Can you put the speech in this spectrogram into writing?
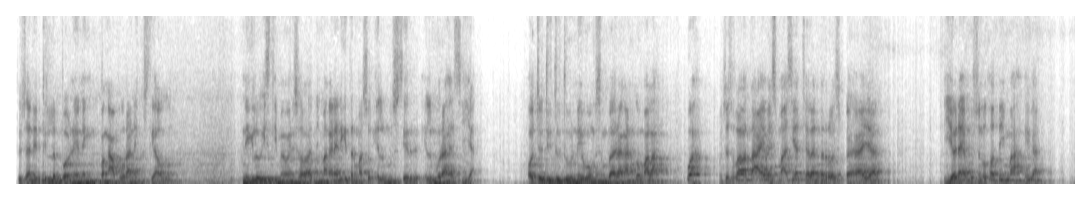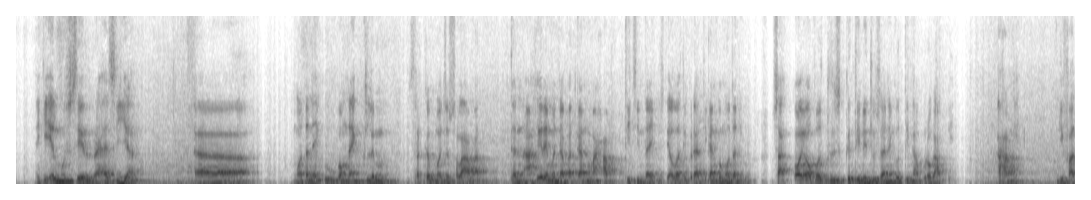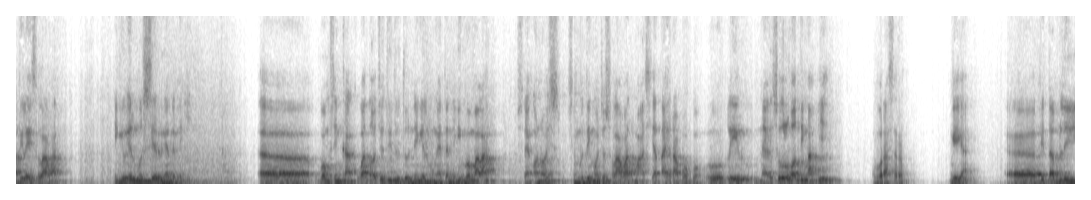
dosane dilebokne ning pengapurane Gusti Allah. Niki lho istimewa salat makanya ini termasuk ilmu sir ilmu rahasia. Ojo ditutuni wong sembarangan kok malah wah ojo selawat ae wis maksiat jalan terus. Bahaya. Iya nek husnul khotimah iki kan? Iki ilmu sir rahasia uh, ngoten niku wong nek gelem sregep maca selawat dan akhirnya mendapatkan mahab dicintai Gusti Allah diperhatikan kok ngoten niku sak kaya apa dus gedine dosane ku di ngapura kabeh paham iki fadilah selawat iki ilmu sir ngeten iki eh wong sing gak kuat aja ditutuni ilmu ngeten iki engko malah sing ngono sing penting maca selawat maksiat ae ra apa-apa. Oh, keliru. Nek sul khotimah piye? Apa ora serem? Nggih kan? Eh kita beli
